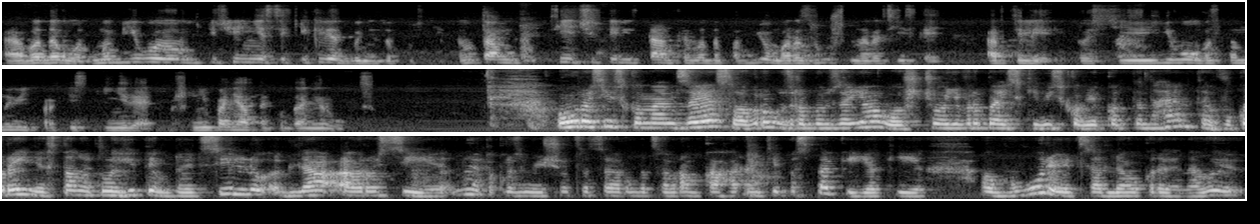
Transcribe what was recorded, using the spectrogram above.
э, водовод, мы бы его в течение нескольких лет бы не запустили. Ну, там все четыре станции водоподъема разрушены российской артиллерией. То есть его восстановить практически нереально, потому что непонятно, куда они рвутся. У російському МЗС Лавров зробив заяву, що європейські військові контингенти в Україні стануть легітимною ціллю для Росії. Ну я так розумію, що це, це робиться в рамках гарантій безпеки, які обговорюються для України. Ви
